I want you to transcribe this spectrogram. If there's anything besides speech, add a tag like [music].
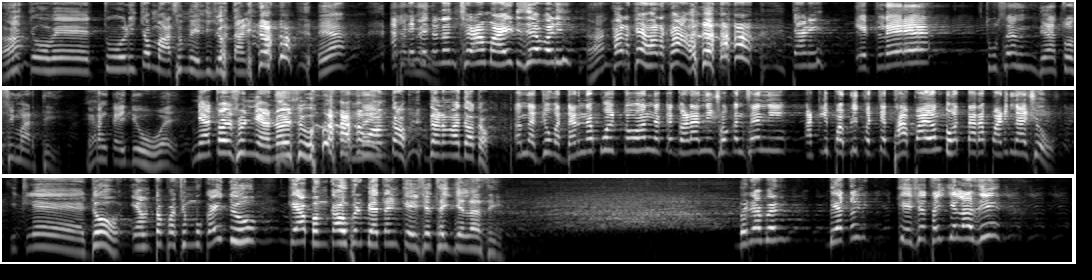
હા? તો હવે તું વળી ચો માથું મેલી ગયો તાણી. હે? આપણે બે ત્રણ શ્યામ હાઈટ છે વળી? હરખે હરખા. તાણી. એટલે તું છે ને ન્યાચોસી મારતી? તને કહી દેવું હોય. નેતો શું નેનો શું? નહીં. આમ તો ગણવા દો તો અને જો વધારે ના બોલતો હોય ને કે ગળાની શોકન છે ની આટલી પબ્લિક વચ્ચે થાપાયો ને તો તારા પાડી નાખ્યો. એટલે જો એમ તો પછી હું કહી દઉં કે આ બંકા ઉપર બે ત્રણ કેસે થઈ ગયેલા છે. બરાબર? બે ત્રણ કેસે થઈ ગયેલા છે.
